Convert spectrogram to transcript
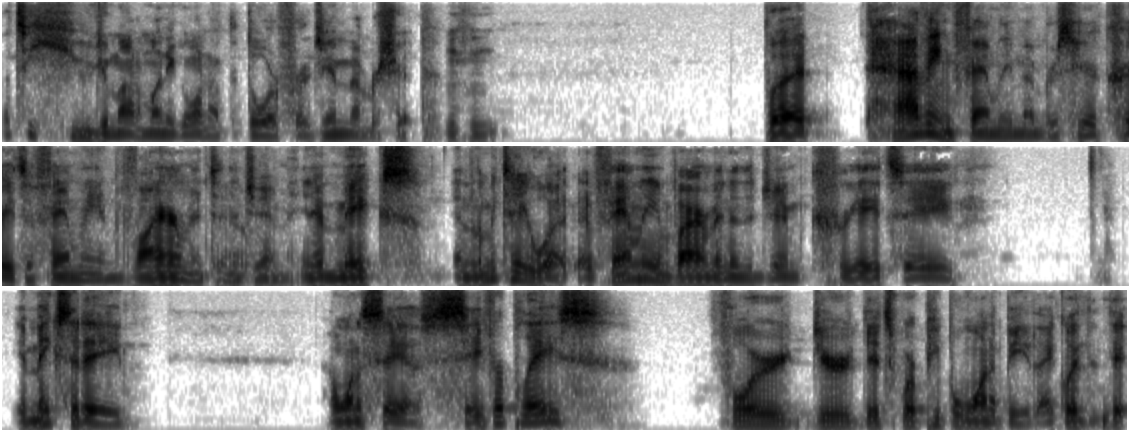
that's a huge amount of money going out the door for a gym membership Mhm. but having family members here creates a family environment in the gym and it makes and let me tell you what a family environment in the gym creates a it makes it a i want to say a safer place for your it's where people want to be like with the,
